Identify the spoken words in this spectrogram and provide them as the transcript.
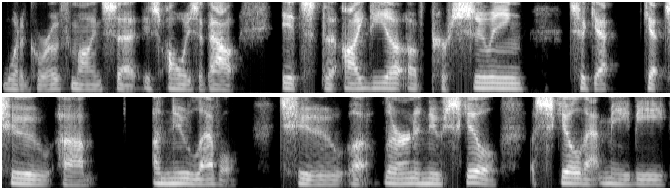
what a growth mindset is always about. It's the idea of pursuing to get get to um, a new level to uh, learn a new skill a skill that maybe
